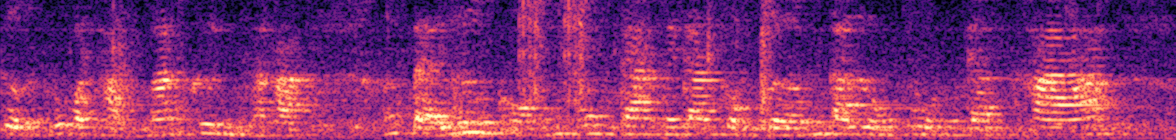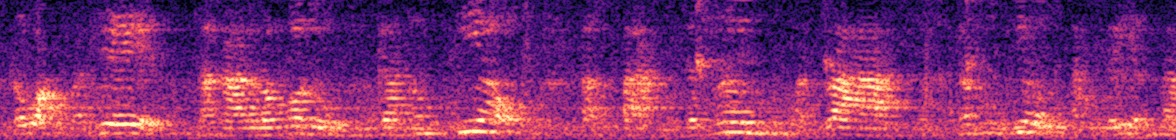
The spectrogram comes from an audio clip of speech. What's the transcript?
เกิดรูปธรรมมากขึ้นนะคะ ตั้งแต่เรื่องของโครงการในการส่งเสริมการลงทุนการค้าระหว่างประเทศนะคะแล้วก็รวมถึงการท่องเที่ยวต่างๆ จะเพิ่มอัตรานักท่องเที่ยวต่างๆได้อย่างไร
